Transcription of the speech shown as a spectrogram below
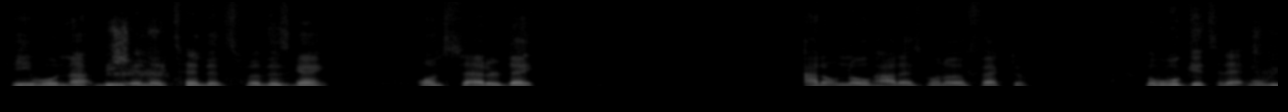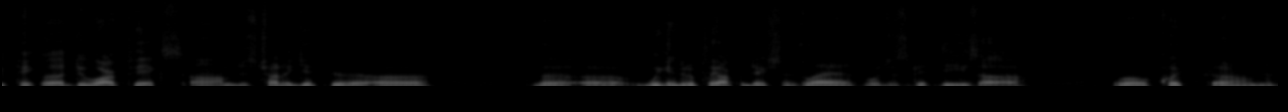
He will not be in attendance for this game on Saturday. I don't know how that's going to affect them. but we'll get to that when we pick uh, do our picks. Uh, I'm just trying to get through the uh, the uh, we can do the playoff predictions last. We'll just get these uh real quick um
